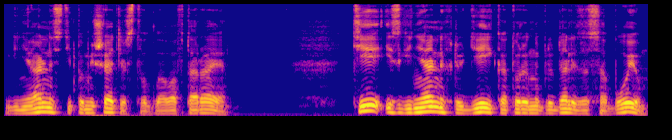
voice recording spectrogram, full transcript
Гениальность и помешательство. Глава 2. Те из гениальных людей, которые наблюдали за собою,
